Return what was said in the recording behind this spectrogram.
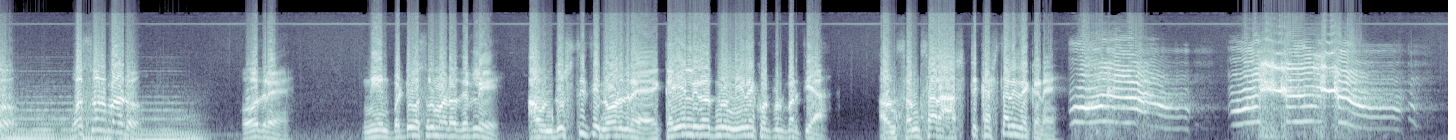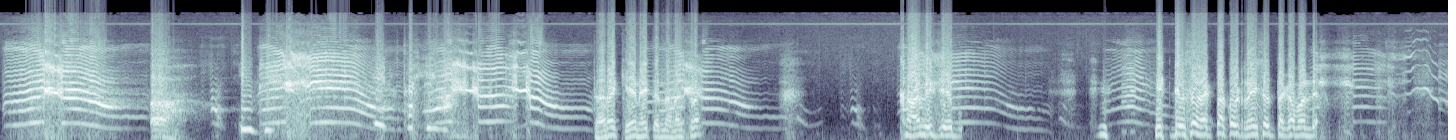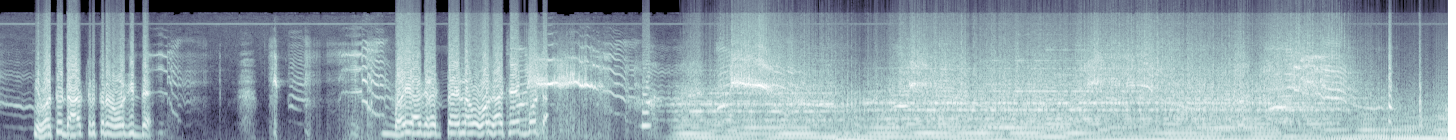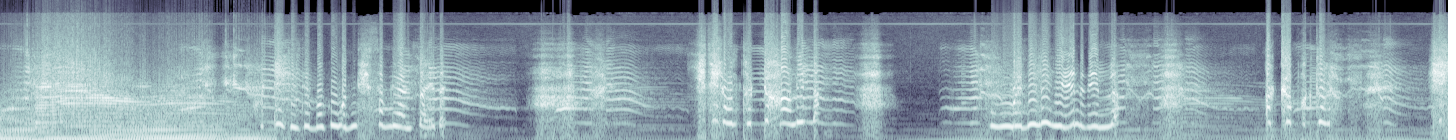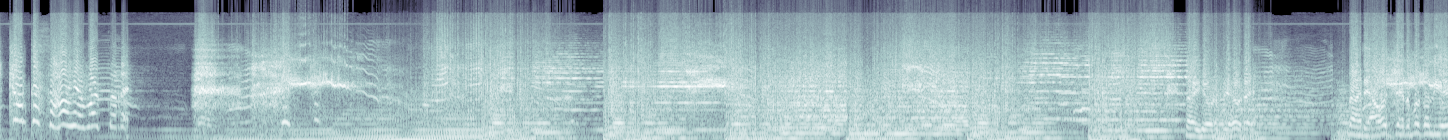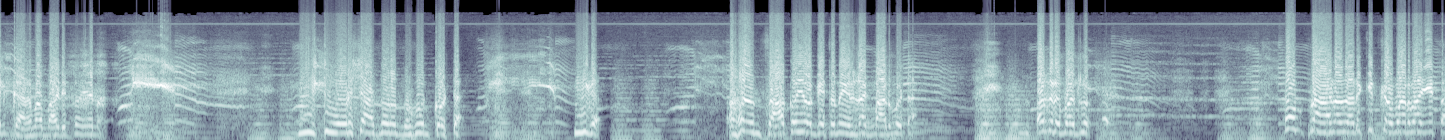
ವಸೂಲ್ ಮಾಡು. ಹೋದ್ರೆ ನೀನ್ ಬಡ್ಡಿ ವಸೂಲ್ ಮಾಡೋದಿರ್ಲಿ. ಅವನ್ ದುಸ್ಥಿತಿ ನೋಡಿದ್ರೆ ಕೈಯಲ್ಲಿರೋದ್ನು ನೀನೇ ಕೊಟ್ಬಿಟ್ ಬರ್ತೀಯ? ಅವನ್ ಸಂಸಾರ ಅಷ್ಟು ಕಷ್ಟಲಿದೆ ಕಣೆ. ತರಕ್ ಏನಾಯ್ತು ನನ್ನ ಹತ್ರ? ಖಾಲಿ ಜೇಬು ಇಷ್ಟು ದಿವಸ ರಕ್ತ ಕೊಟ್ಟು ರೇಷನ್ ತಗೊಬಂದೆ. ಇವತ್ತು ಡಾಕ್ಟರ್ ಹತ್ರ ಹೋಗಿದ್ದೆ. ಮೈಯಾಗ ರಕ್ತ ಇಲ್ಲ ಹೋಗಾಚೆ ಹೊಟ್ಟೆಗಿಲ್ದೆ ಮಗು ಒಂದೇ ಸಮಯ ಅಳ್ತಾ ಇದೆ. ಒಂದು ದೊಡ್ಡ ಹಾಲಿಲ್ಲ ಮನೇಲಿ ಏನು ಇಲ್ಲ ಅಕ್ಕಪಕ್ಕ ಇಷ್ಟಂತ ಸಹಾಯ ಮಾಡ್ತಾರೆ. ಅಯ್ಯೋ ದೇವ್ರೆ, ನಾನು ಯಾವ ಜನ್ಮದಲ್ಲಿ ಏನ್ ಕರ್ಮ ಮಾಡಿದ್ದೋ ಏನೋ. ಇಷ್ಟು ವರ್ಷ ಆದ್ಮೇಲೆ ಮಗುನ್ ಕೊಟ್ಟ. ಈಗ ಅದೊಂದು ಸಾಕೋ ಯೋಗ್ಯತನ ಇಲ್ದಾಗ ಮಾಡ್ಬಿಟ್ಟ. ಅದ್ರ ಬದಲು ಪ್ರಾಣ ನಡಕಿತ್ಕೊಬಾರ್ದಾಗಿತ್ತ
